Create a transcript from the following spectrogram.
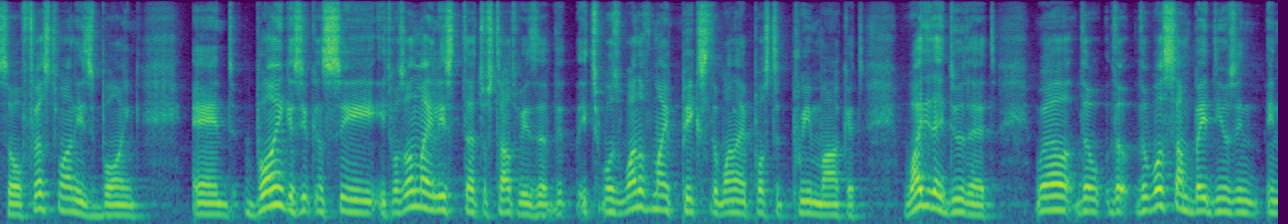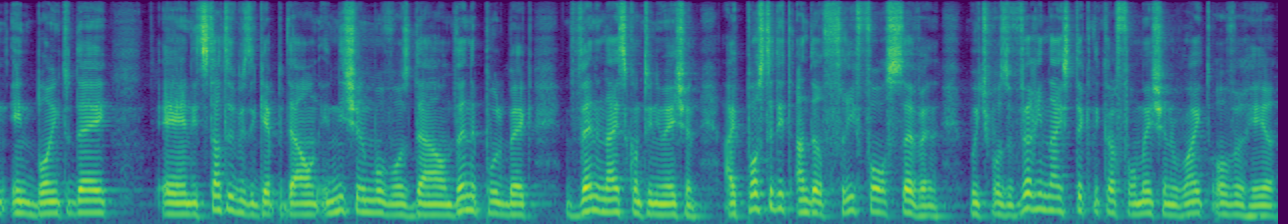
So first one is Boeing. And Boeing, as you can see, it was on my list uh, to start with. Uh, it was one of my picks, the one I posted pre-market. Why did I do that? Well, the, the, there was some bad news in, in, in Boeing today and it started with a gap down initial move was down then a pullback then a nice continuation. I posted it under 347 which was a very nice technical formation right over here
